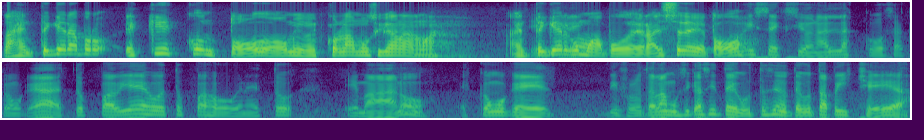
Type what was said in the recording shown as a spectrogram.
la gente quiere, apro- es que es con todo, homie, no es con la música nada más. La gente Sí, quiere como apoderarse de todo. y seccionar las cosas, como que, ah, esto es para viejos, esto es para jóvenes, esto, hermano, es como que disfruta la música si te gusta, si no te gusta, pichea.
